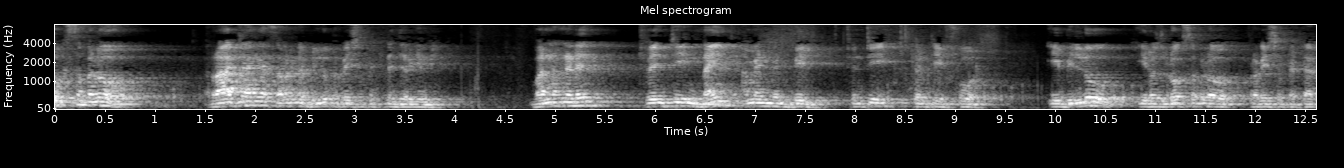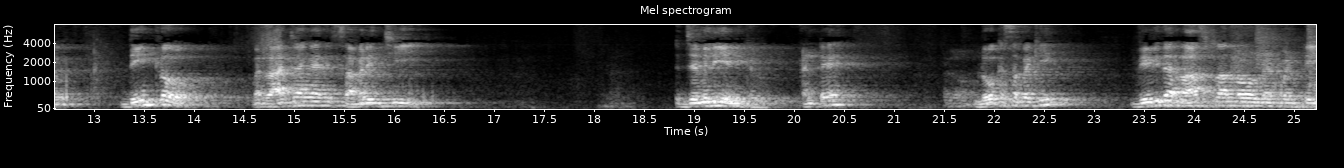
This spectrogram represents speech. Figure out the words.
లోక్సభలో రాజ్యాంగ సవరణ బిల్లు ప్రవేశపెట్టడం జరిగింది. One hundred twenty ninth amendment bill twenty twenty four. ఈ బిల్లు ఈరోజు లోక్సభలో ప్రవేశపెట్టారు. దీంట్లో మరి రాజ్యాంగాన్ని సవరించి జమిలీ ఎన్నికలు అంటే లోకసభకి వివిధ రాష్ట్రాల్లో ఉన్నటువంటి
